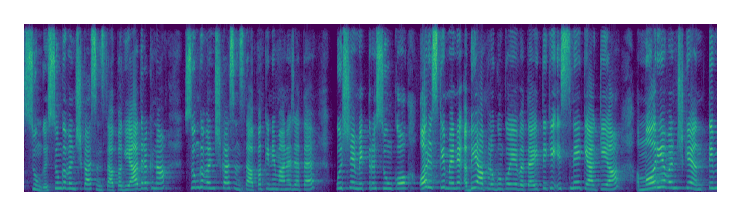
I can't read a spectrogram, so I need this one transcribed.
सुंग। सुंग वंश का संस्थापक याद रखना। सुंग वंश का संस्थापक किन्हें माना जाता है? पुष्य मित्र सुंग को, और इसके मैंने अभी आप लोगों को ये बताई थी कि इसने क्या किया? मौर्य वंश के अंतिम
